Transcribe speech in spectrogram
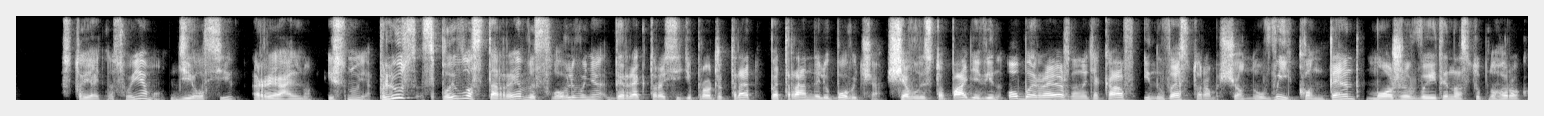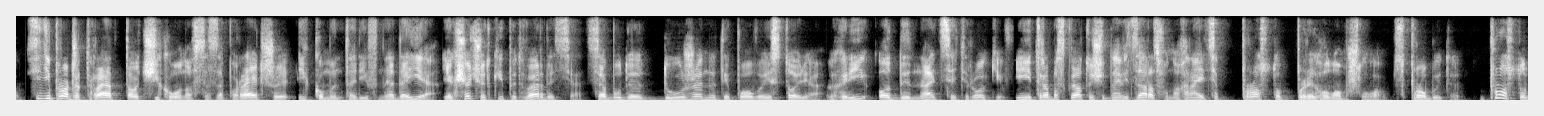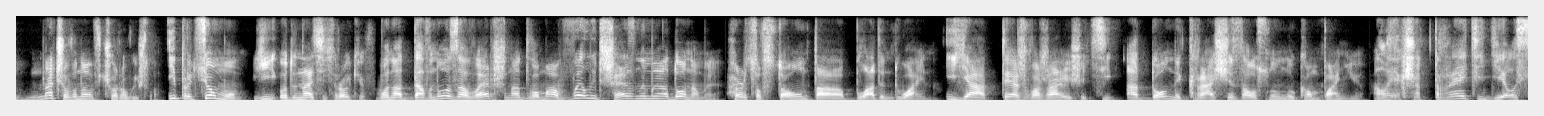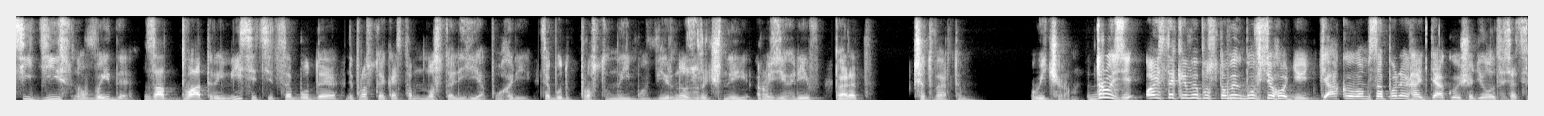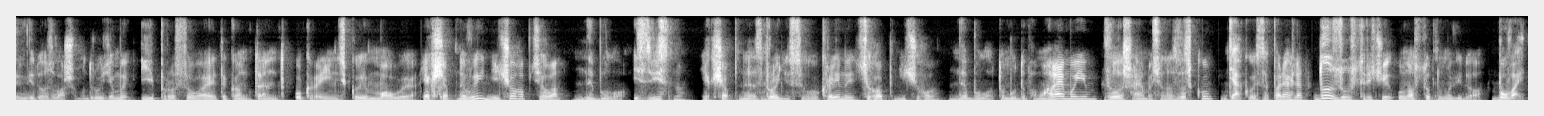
Стоять на своєму DLC реально існує. Плюс спливло старе висловлювання директора CD Projekt Red Петра Нелюбовича. Ще в листопаді він обережно натякав інвесторам, що новий контент може вийти наступного року. CD Projekt Red очікувано все заперечує і коментарів не дає. Якщо чутки підтвердиться, це буде дуже нетипова історія. Грі 11 років, і треба сказати, що навіть зараз вона грається просто приголомшливо. Спробуйте. Просто, наче вона вчора вийшла. І при цьому їй 11 років. Вона давно завершена двома величезними адонами: Hearts of Stone та Blood and Wine. І я теж вважаю, що ці адони краще за основну кампанію. Але якщо третій DLC дійсно вийде за 2-3 місяці, це буде не просто якась там ностальгія по грі, це буде просто неймовірно зручний розігрів перед четвертим Вічером. Друзі, ось такий випуск новин був сьогодні. Дякую вам за перегляд. Дякую, що ділитеся цим відео з вашими друзями і просуваєте контент українською мовою. Якщо б не ви, нічого б цього не було. І звісно, якщо б не Збройні Сили України, цього б нічого не було. Тому допомагаємо їм, залишаємося на зв'язку. Дякую за перегляд. До зустрічі у наступному відео. Бувайте!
